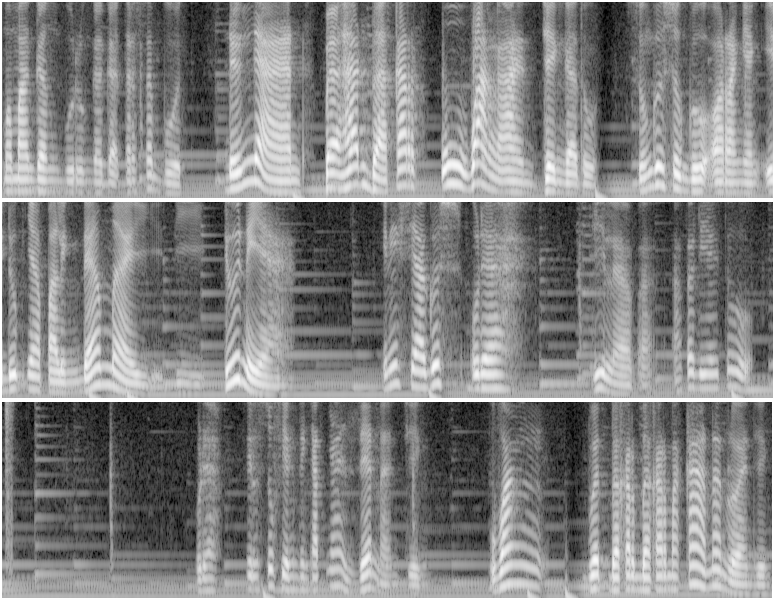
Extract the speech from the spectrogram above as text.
memanggang burung gagak tersebut dengan bahan bakar uang anjing gak tuh? Sungguh-sungguh orang yang hidupnya paling damai di dunia ini si Agus udah gila pak. Atau dia itu udah filsuf yang tingkatnya zen anjing. Uang buat bakar-bakar makanan loh anjing.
